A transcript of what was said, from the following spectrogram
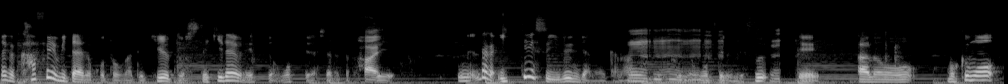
なんかカフェみたいなことができると素敵だよねって思ってらっしゃる方って、はいねなんか一定数いるんじゃないかなっていうふうに思ってるんです。んで、あの、僕も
